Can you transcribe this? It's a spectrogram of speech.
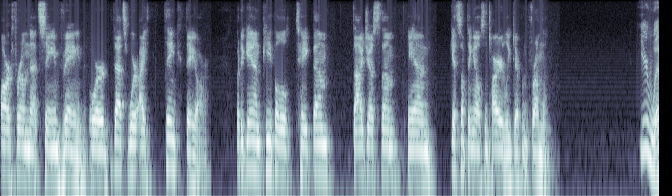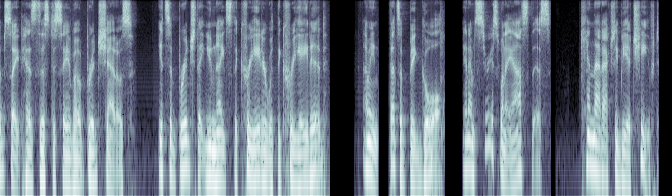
are from that same vein, or that's where I think they are. But again, people take them, digest them, and get something else entirely different from them. Your website has this to say about Bridge Shadows it's a bridge that unites the creator with the created. I mean, that's a big goal. And I'm serious when I ask this can that actually be achieved?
